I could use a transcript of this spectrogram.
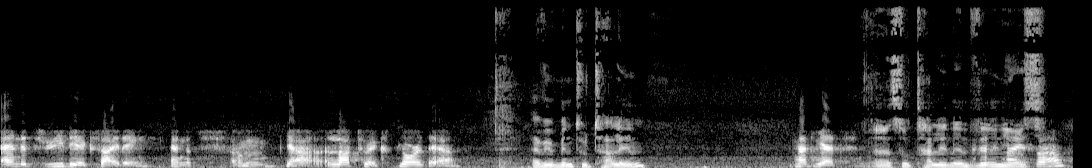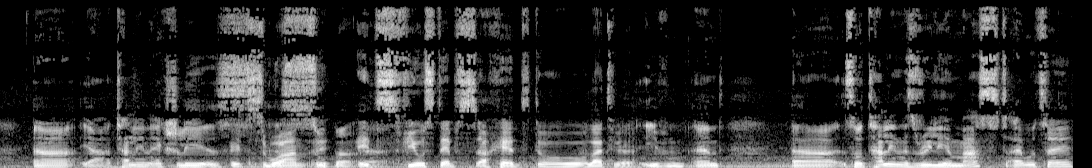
and it's really exciting, and it's um, yeah a lot to explore there. have you been to Tallinn? Not yet. Uh, so Tallinn and Vilnius. Nicer? Uh, yeah, Tallinn actually is. It's is one. super. It's few steps ahead to Latvia. uh, even and uh, so Tallinn is really a must, I would say.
